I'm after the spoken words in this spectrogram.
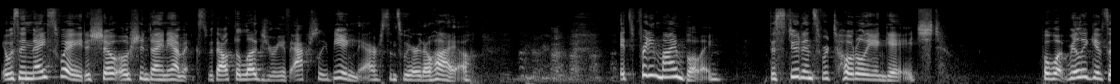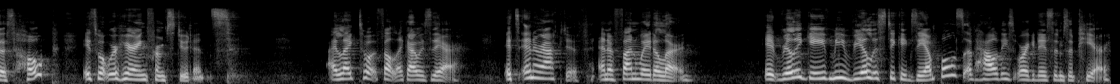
it was a nice way to show ocean dynamics without the luxury of actually being there since we are in Ohio. it's pretty mind blowing. The students were totally engaged. But what really gives us hope is what we're hearing from students. I liked how it felt like I was there. It's interactive and a fun way to learn. It really gave me realistic examples of how these organisms appear.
